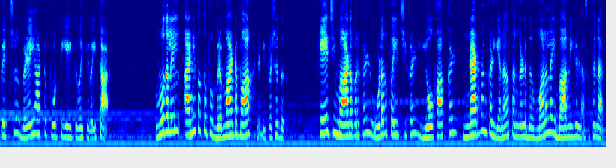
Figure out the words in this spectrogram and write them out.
பெற்று விளையாட்டுப் போட்டியை துவக்கி வைத்தார். முதலில் அணிவகுப்பு பிரம்மாண்டமாக நடைபெற்றது. கேஜி மாணவர்கள் உடற்பயிற்சிகள் யோகாக்கள் நடனங்கள் என தங்களது மழலை பாணியில் அசத்தினர்.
